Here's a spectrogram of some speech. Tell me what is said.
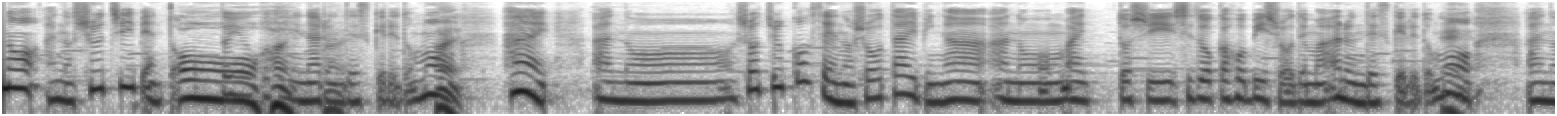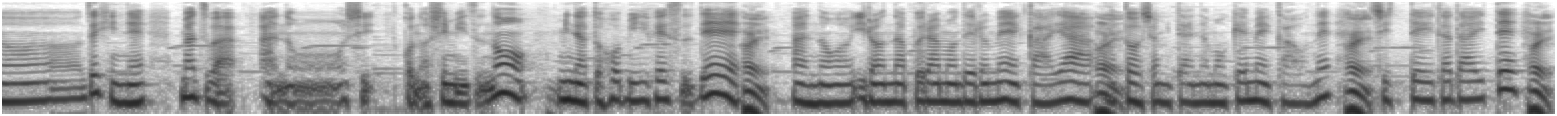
の,、あの周知イベントということになるんですけれども、はいはい、あのー小中高生の招待日が、あのー毎年静岡ホビーショーでもあるんですけれども、あのーぜひねまずはあのーしこの清水の港ホビーフェスで、はい。あのーいろんなプラモデルメーカーや、はい。当社みたいな模型メーカーをね、はい。知っていただいて、はい。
